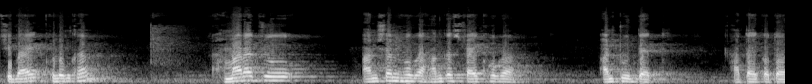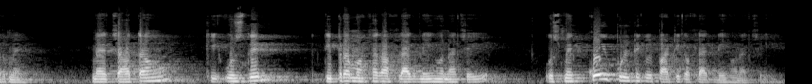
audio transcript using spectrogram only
चिबाई खुलुंखा हमारा जो अनशन होगा हंगर स्ट्राइक होगा अनटू डेथ हाथा कतौर में, मैं चाहता हूँ कि उस दिन तिपरा माथा का फ्लैग नहीं होना चाहिए। उसमें कोई पॉलिटिकल पार्टी का फ्लैग नहीं होना चाहिए।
